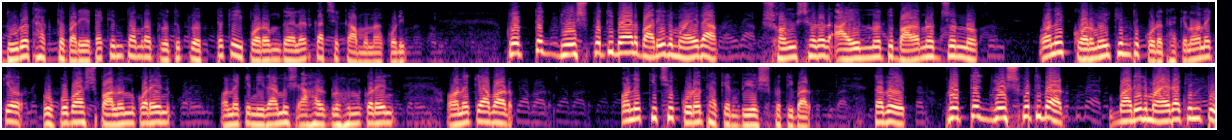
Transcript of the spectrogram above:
দূরে থাকতে পারি, এটা কিন্তু আমরা প্রতি প্রত্যেকেই পরম দয়ালের কাছে কামনা করি। প্রত্যেক বৃহস্পতিবার বাড়ির মায়েরা সংসারের আয় উন্নতি বাড়ানোর জন্য অনেক কর্মই কিন্তু করে থাকেন। অনেকে উপবাস পালন করেন, অনেকে নিরামিষ আহার গ্রহণ করেন, অনেকে আবার অনেক কিছু করে থাকেন বৃহস্পতিবার। তবে প্রত্যেক বৃহস্পতিবার বাড়ির মায়েরা কিন্তু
